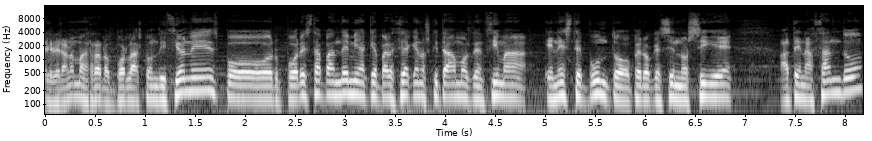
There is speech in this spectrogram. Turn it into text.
El verano más raro, por las condiciones, por, por esta pandemia que parecía que nos quitábamos de encima en este punto, pero que se nos sigue atenazando.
